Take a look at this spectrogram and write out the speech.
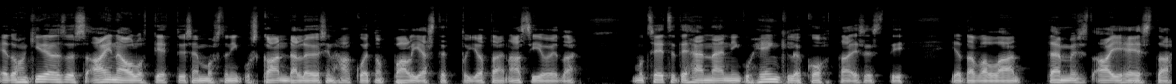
Että onhan kirjallisuudessa aina ollut tiettyä semmoista niin kuin skandalöisin haku, että on paljastettu jotain asioita, mutta se, että se tehdään näin niin kuin henkilökohtaisesti ja tavallaan tämmöisestä aiheesta,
